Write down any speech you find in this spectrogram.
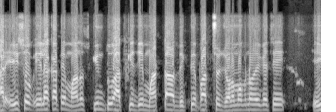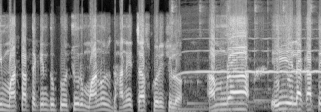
আর এইসব এলাকাতে মানুষ কিন্তু আজকে যে মাঠটা দেখতে পাচ্ছ, জলমগ্ন হয়ে গেছে, এই মাঠটাতে কিন্তু প্রচুর মানুষ ধানের চাষ করেছিল। আমরা এই এলাকাতে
